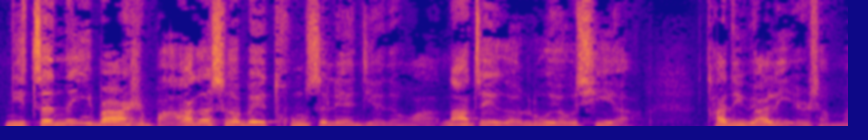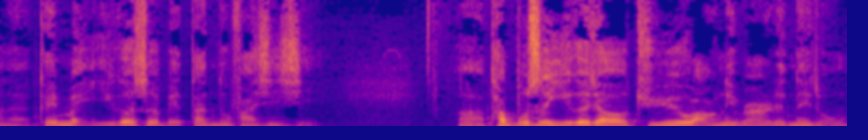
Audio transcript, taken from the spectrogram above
你真的一百二十八个设备同时连接的话，那这个路由器啊，它的原理是什么呢？给每一个设备单独发信息，啊，它不是一个叫局域网里边的那种，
